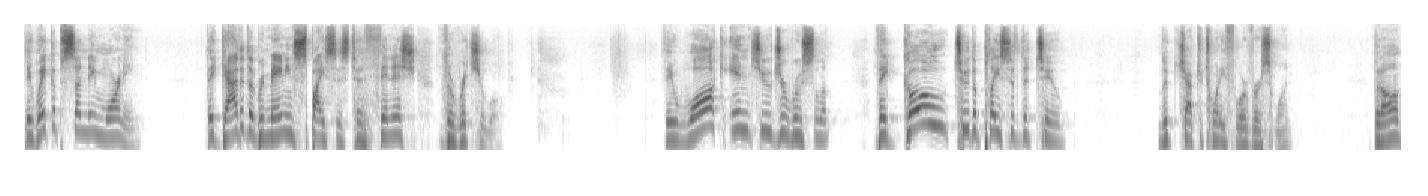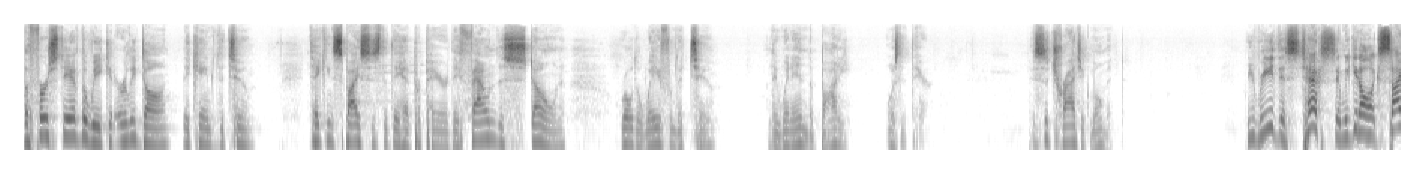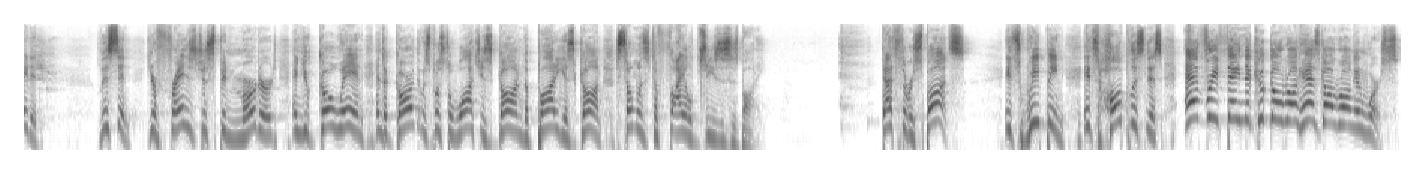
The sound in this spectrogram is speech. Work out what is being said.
They wake up Sunday morning, they gather the remaining spices to finish the ritual. They walk into Jerusalem. They go to the place of the tomb. Luke chapter 24, verse 1. But on the first day of the week at early dawn, they came to the tomb, taking spices that they had prepared. They found the stone rolled away from the tomb. They went in, the body wasn't there. This is a tragic moment. We read this text and we get all excited. Listen, your friend's just been murdered, and you go in, and the guard that was supposed to watch is gone, the body is gone. Someone's defiled Jesus' body. That's the response. It's weeping, it's hopelessness. Everything that could go wrong has gone wrong and worse.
